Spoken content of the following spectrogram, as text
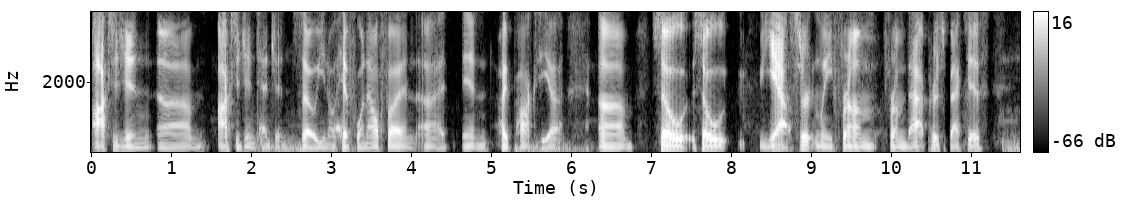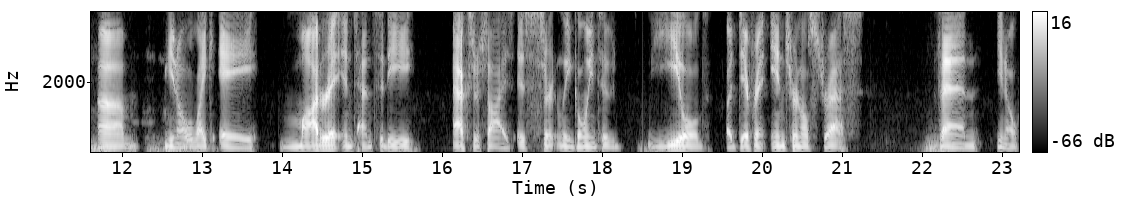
oxygen um, oxygen tension. So you know, HIF one alpha and uh, in hypoxia. Um, so so yeah certainly from from that perspective um you know like a moderate intensity exercise is certainly going to yield a different internal stress than you know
